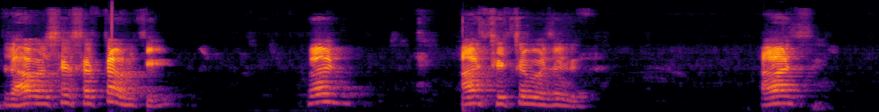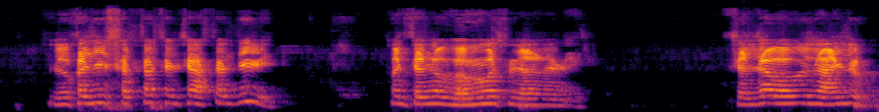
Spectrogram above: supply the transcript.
दहा वर्ष सत्ता होती. पण आज चित्र बदलले. आज लोकांनी सत्ता त्यांच्या हातात दिली. पण त्यांना बहुमत मिळालं नाही. चंद्राबाबू नायडू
